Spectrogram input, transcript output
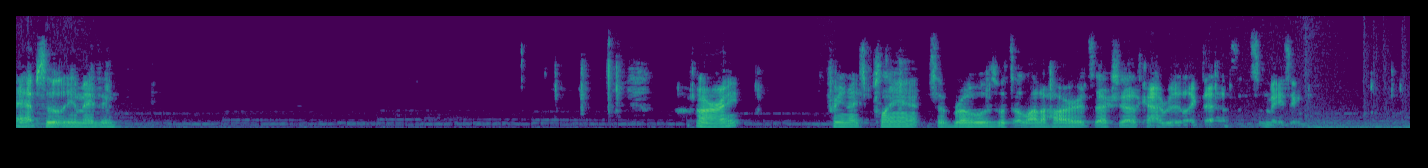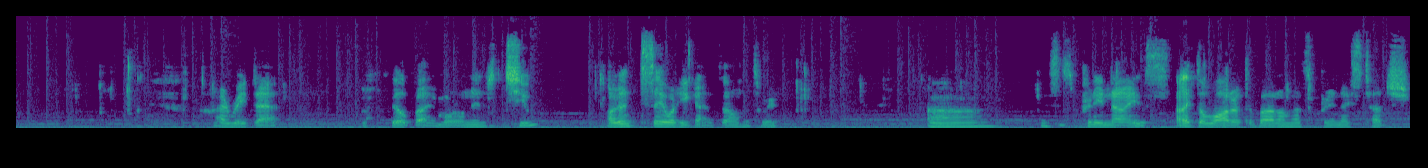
Absolutely amazing. Alright. Pretty nice plant. It's a rose with a lot of hearts. Actually, I kind of really like that. It's amazing. I rate that. Built by Mortal Ninja 2. Oh, I didn't say what he got though. That's weird. Um, this is pretty nice. I like the water at the bottom. That's a pretty nice touch.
